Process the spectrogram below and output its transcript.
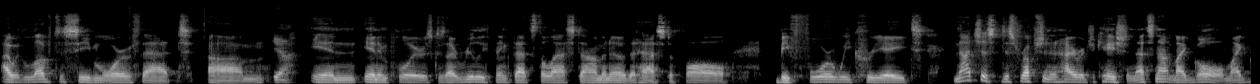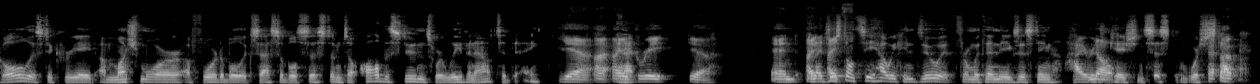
I would love to see more of that. Um, yeah. In in employers because I really think that's the last domino that has to fall before we create not just disruption in higher education. That's not my goal. My goal is to create a much more affordable, accessible system to all the students we're leaving out today. Yeah, I, I agree. I, yeah. And, and I, I, just don't see how we can do it from within the existing higher no. education system. We're stuck.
